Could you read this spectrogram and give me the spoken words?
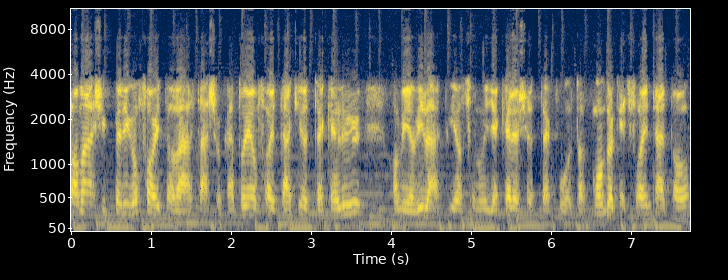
A másik pedig a fajtaváltások. Hát olyan fajták jöttek elő, ami a világpiacon ugye keresettek voltak. Mondok egy fajtát, a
